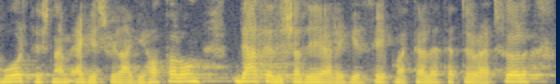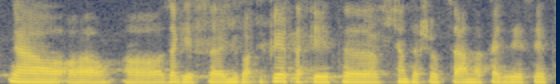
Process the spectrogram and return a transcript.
volt, és nem egészvilági hatalom, de hát ez is azért eléggé szép nagy területet tölhet föl. Az egész nyugati féltekét, csendes óceánnak egy részét,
